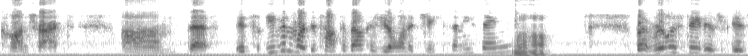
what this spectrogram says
contract um, that it's even hard to talk about because you don't want to jinx anything. Uh huh. But real estate is is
